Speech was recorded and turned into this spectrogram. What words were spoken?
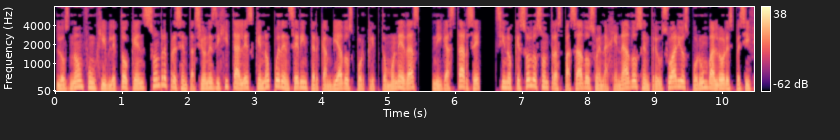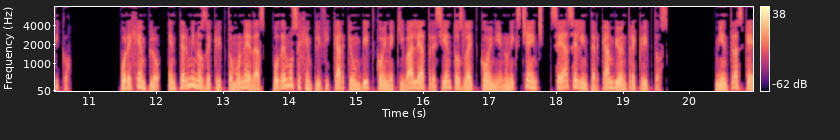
los non-fungible tokens son representaciones digitales que no pueden ser intercambiados por criptomonedas, ni gastarse, sino que solo son traspasados o enajenados entre usuarios por un valor específico. Por ejemplo, en términos de criptomonedas, podemos ejemplificar que un Bitcoin equivale a 300 Litecoin y en un exchange, se hace el intercambio entre criptos. Mientras que,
